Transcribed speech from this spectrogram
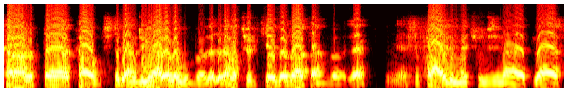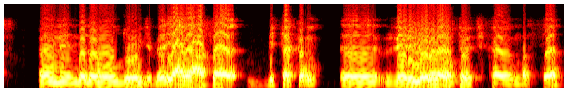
karanlıkta kalmıştır. Yani dünyada da bu böyledir ama Türkiye'de zaten böyle. İşte faili meçhul cinayetler örneğinde de olduğu gibi. Yani aslında bir takım e, verilerin ortaya çıkarılması,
